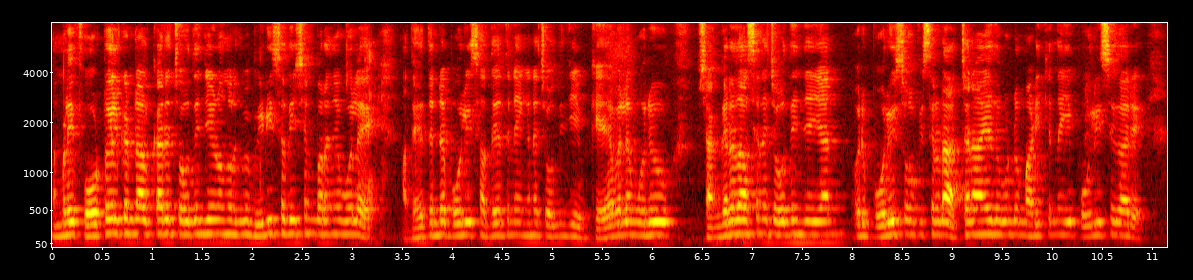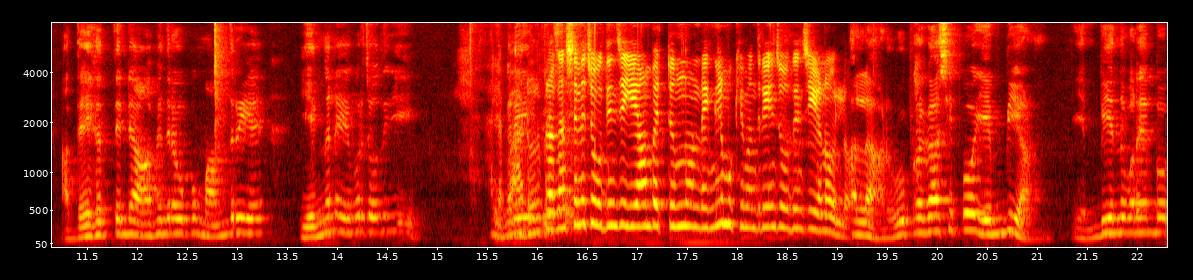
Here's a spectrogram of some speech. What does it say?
നമ്മൾ ഈ ഫോട്ടോയിൽ കണ്ട ആൾക്കാരെ ചോദ്യം ചെയ്യണമെന്ന് പറഞ്ഞപ്പോൾ വി ഡി സതീശൻ പറഞ്ഞ പോലെ അദ്ദേഹത്തിന്റെ പോലീസ് അദ്ദേഹത്തിനെ എങ്ങനെ ചോദ്യം ചെയ്യും? കേവലം ഒരു ശങ്കരദാസിനെ ചോദ്യം ചെയ്യാൻ ഒരു പോലീസ് ഓഫീസറുടെ അച്ഛനായതുകൊണ്ട് മടിക്കുന്ന ഈ പോലീസുകാർ അദ്ദേഹത്തിന്റെ ആഭ്യന്തര വകുപ്പ് മന്ത്രിയെ എങ്ങനെ ഇവർ ചോദ്യം ചെയ്യും? അല്ല അടൂർ പ്രകാശിനെ ചോദ്യം ചെയ്യാൻ പറ്റുന്നുണ്ടെങ്കിൽ മുഖ്യമന്ത്രിയും ചോദ്യം ചെയ്യണമല്ലോ. അല്ല അടൂർ പ്രകാശ് ഇപ്പോൾ എം പി ആണ്. എം പി എന്ന് പറയുമ്പോൾ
